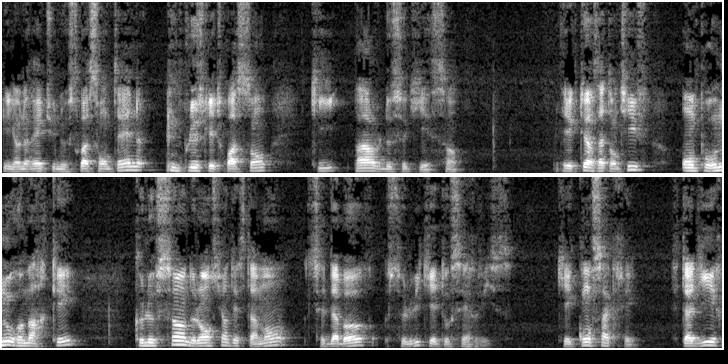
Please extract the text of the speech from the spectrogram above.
Il y en aurait une soixantaine, plus les trois cents qui parlent de ce qui est saint. Les lecteurs attentifs ont pour nous remarqué que le saint de l'Ancien Testament, c'est d'abord celui qui est au service, qui est consacré, c'est-à-dire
